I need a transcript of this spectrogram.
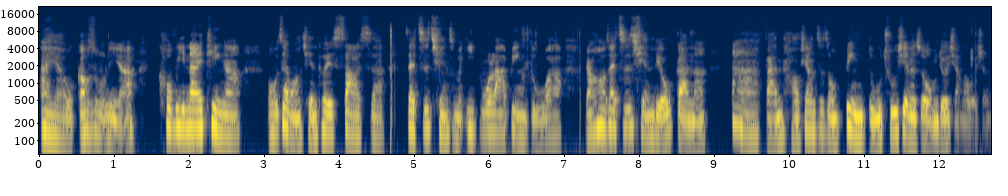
哎呀，我告诉你啊，COVID-19 啊，我再往前推 SARS 啊，在之前什么伊波拉病毒啊，然后在之前流感啊，大凡好像这种病毒出现的时候，我们就会想到卫生。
